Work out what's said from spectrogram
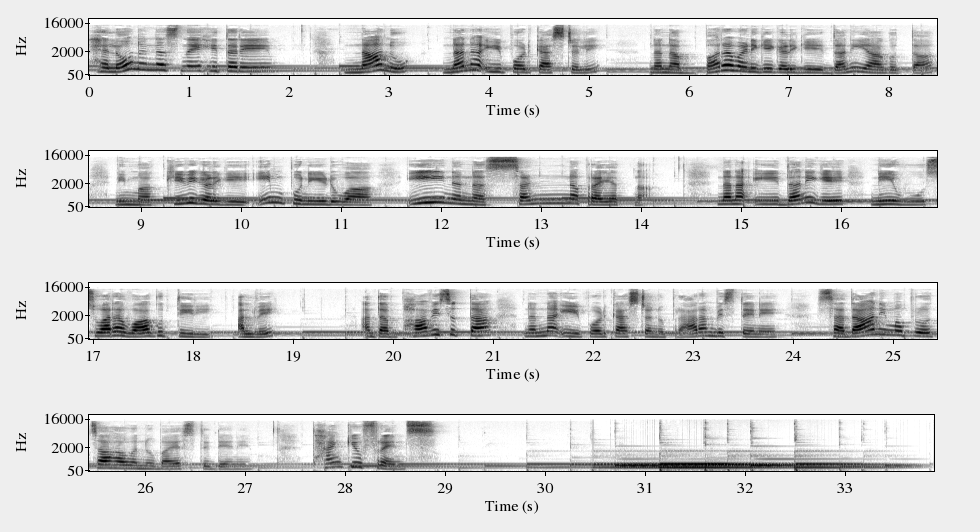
Hello ನನ್ನ ಸ್ನೇಹಿತರೇ. ನಾನು ನನ್ನ ಈ ಪಾಡ್ಕ್ಯಾಸ್ಟಲ್ಲಿ ನನ್ನ ಬರವಣಿಗೆಗಳಿಗೆ ದನಿಯಾಗುತ್ತಾ, ನಿಮ್ಮ ಕಿವಿಗಳಿಗೆ ಇಂಪು ನೀಡುವ ಈ ನನ್ನ ಸಣ್ಣ ಪ್ರಯತ್ನ. ನನ್ನ ಈ ದನಿಗೆ ನೀವು ಸ್ವರವಾಗುತ್ತೀರಿ, ಅಲ್ವೇ? ಅಂತ ಭಾವಿಸುತ್ತಾ ನನ್ನ ಈ ಪಾಡ್ಕ್ಯಾಸ್ಟನ್ನು ಪ್ರಾರಂಭಿಸ್ತೇನೆ. ಸದಾ ನಿಮ್ಮ ಪ್ರೋತ್ಸಾಹವನ್ನು ಬಯಸ್ತಿದ್ದೇನೆ. Thank you friends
